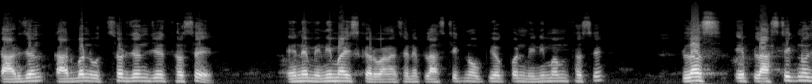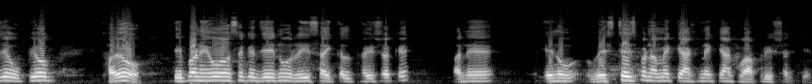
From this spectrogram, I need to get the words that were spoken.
કાર્જન કાર્બન ઉત્સર્જન જે થશે, એને મિનિમાઇઝ કરવાના છે અને પ્લાસ્ટિકનો ઉપયોગ પણ મિનિમમ થશે. પ્લસ એ પ્લાસ્ટિકનો જે ઉપયોગ થયો, તે પણ એવો હશે કે જેનું રિસાયકલ થઈ શકે અને એનું વેસ્ટેજ પણ અમે ક્યાંક ને ક્યાંક વાપરી શકીએ.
